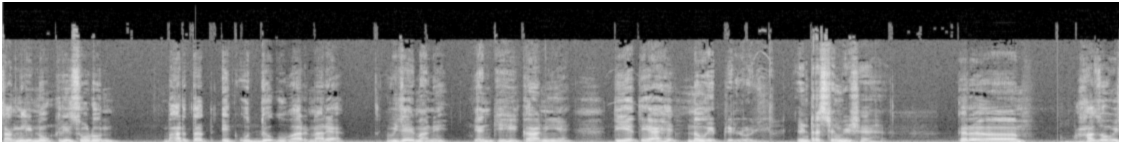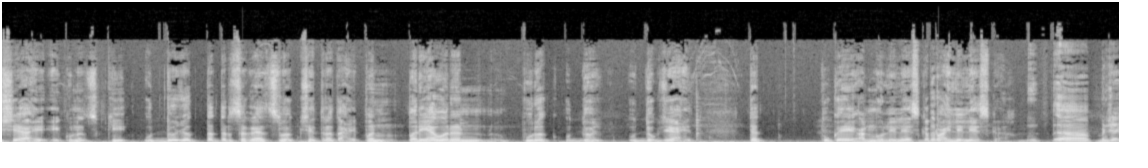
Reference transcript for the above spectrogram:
चांगली नोकरी सोडून भारतात एक उद्योग उभारणाऱ्या विजय माने यांची ही कहाणी आहे. ती येते आहे नऊ एप्रिल रोजी. इंटरेस्टिंग विषय आहे. तर हा जो विषय आहे एकूणच की उद्योजकता तर सगळ्याच क्षेत्रात आहे पण हम्म. पर्यावरण पूरक उद्योग उद्योग जे आहेत तू काही अनुभवलेले आहेस का. पाहिलेले आहेस का? म्हणजे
